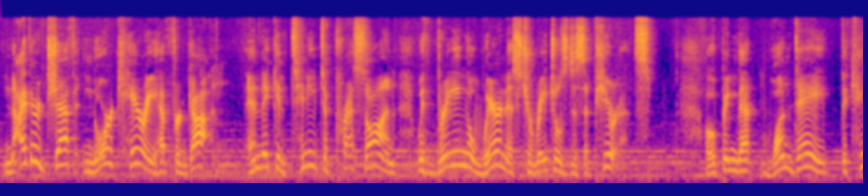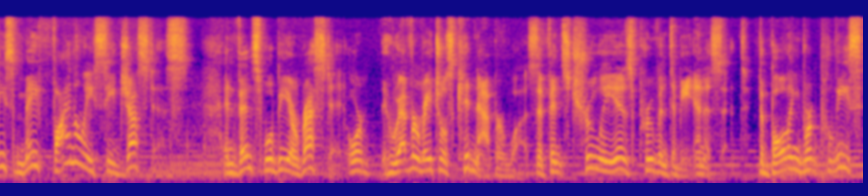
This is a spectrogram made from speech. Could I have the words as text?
neither Jeff nor Carrie have forgotten and they continue to press on with bringing awareness to Rachel's disappearance, hoping that one day the case may finally see justice, and Vince will be arrested, or whoever Rachel's kidnapper was, if Vince truly is proven to be innocent. The Bolingbrook police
